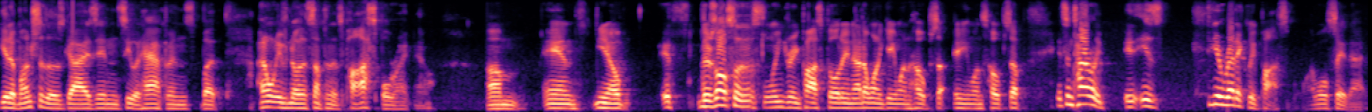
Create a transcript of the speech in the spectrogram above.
get a bunch of those guys in and see what happens. But I don't even know that's something that's possible right now. Um, and you know, it's there's also this lingering possibility, and I don't want to get anyone hopes up, anyone's hopes up. It's entirely it is theoretically possible. I will say that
